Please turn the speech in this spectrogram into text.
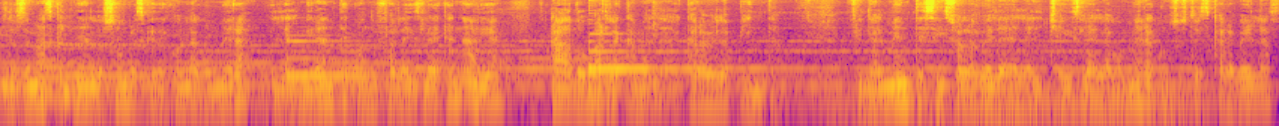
y los demás que tenían los hombres que dejó en la Gomera el almirante cuando fue a la isla de Canaria a adobar la carabela pinta. Finalmente se hizo la vela de la dicha isla de la Gomera con sus tres carabelas,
